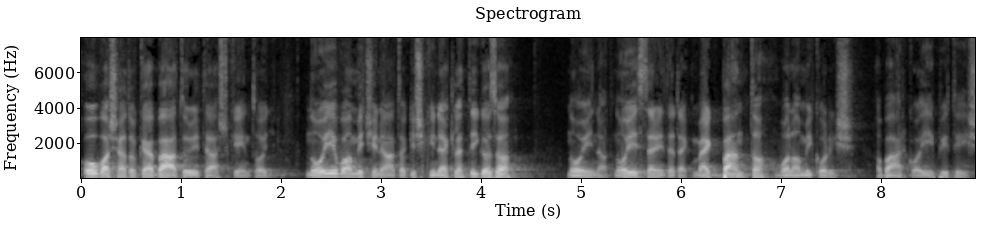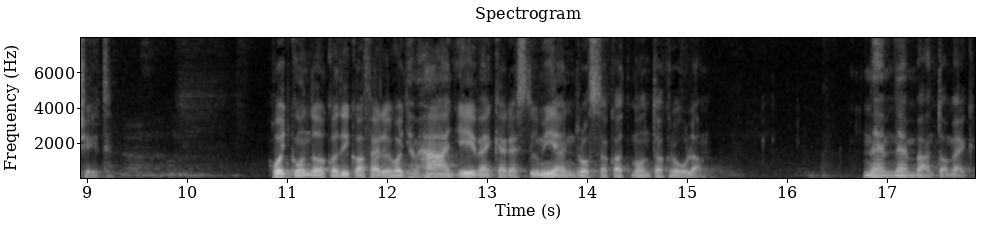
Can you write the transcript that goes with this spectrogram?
olvassátok el bátorításként, hogy Noéval mit csináltak, és kinek lett igaza? Noénak. Noé szerintetek megbánta valamikor is a bárka építését hogy gondolkodik a felől, hogy hány éven keresztül milyen rosszakat mondtak rólam. Nem, nem bánta meg.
